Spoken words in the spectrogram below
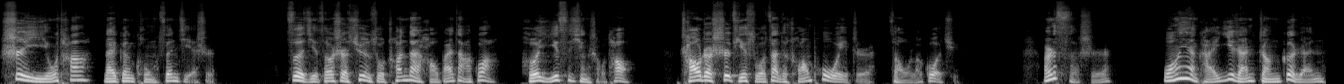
示意由他来跟孔森解释，自己则是迅速穿戴好白大褂和一次性手套，朝着尸体所在的床铺位置走了过去。而此时，王彦凯依然整个人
